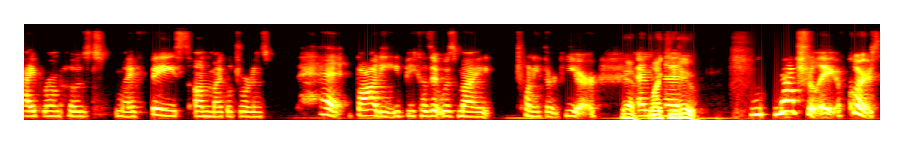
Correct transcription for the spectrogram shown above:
hyperimposed my face on Michael Jordan's head body because it was my 23rd year. Yeah, and like you do. Naturally, of course.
